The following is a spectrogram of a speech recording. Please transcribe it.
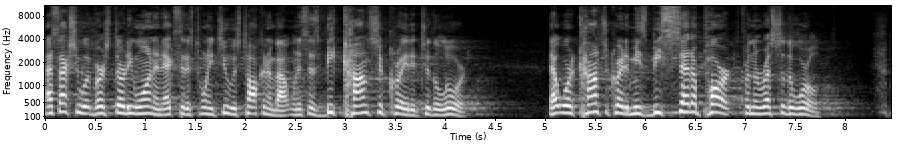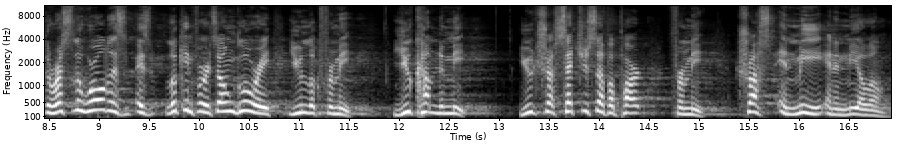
That's actually what verse 31 in Exodus 22 is talking about when it says, Be consecrated to the Lord. That word consecrated means be set apart from the rest of the world. The rest of the world is, is looking for its own glory. You look for me. You come to me. You trust, set yourself apart for me. Trust in me and in me alone.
